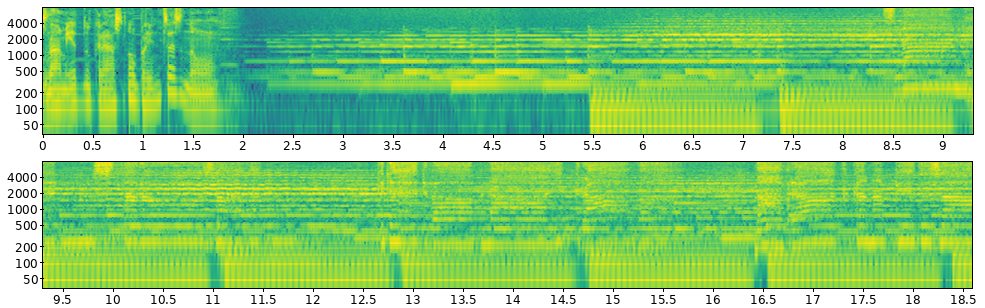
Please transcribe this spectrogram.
znám jednu krásnou princeznu Viac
